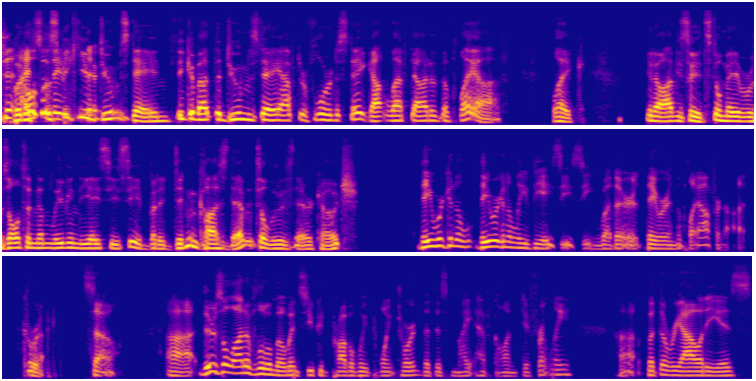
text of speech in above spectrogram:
But I- also they- speaking of doomsday, and think about the doomsday after Florida State got left out of the playoff. Like, you know, obviously it still may result in them leaving the ACC, but it didn't cause them to lose their coach. they were gonna they were gonna leave the ACC whether they were in the playoff or not. Correct. So uh, there's a lot of little moments you could probably point toward that this might have gone differently. Uh, but the reality is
